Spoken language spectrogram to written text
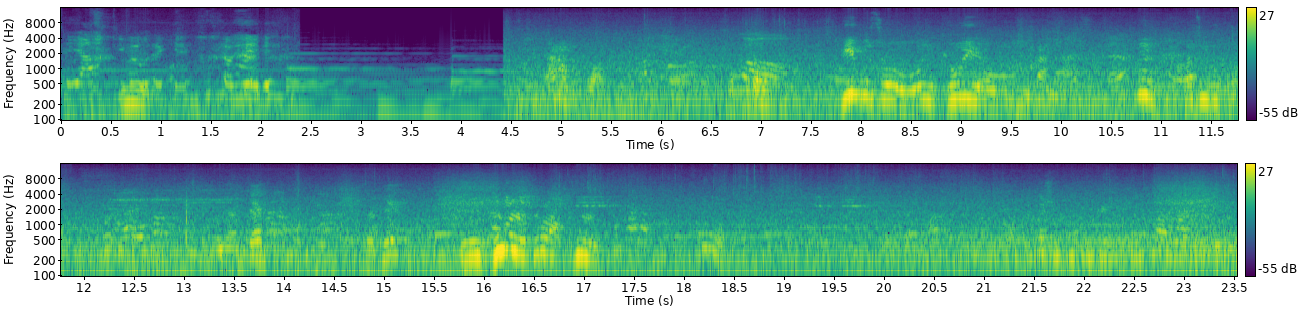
제야 이걸로 음. 살게 언니에게. 나눠 먹고 먹고 미국에서 온 교회로 온 시간이야 응 같은 거고 그냥게 여기? 음, 그늘로 들어와 그늘로. 그리고 이것이 무슨 게 있구나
